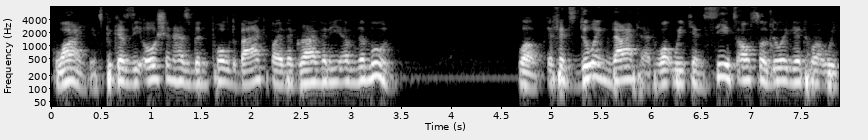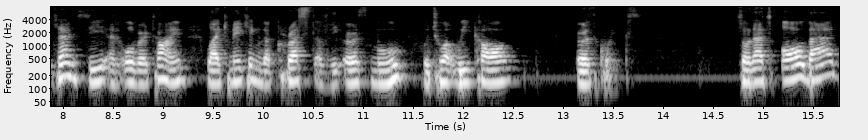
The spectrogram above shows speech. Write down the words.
Why? It's because the ocean has been pulled back by the gravity of the moon. Well, if it's doing that at what we can see, it's also doing it what we can see, and over time, like making the crust of the earth move, which what we call earthquakes. So that's all bad?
